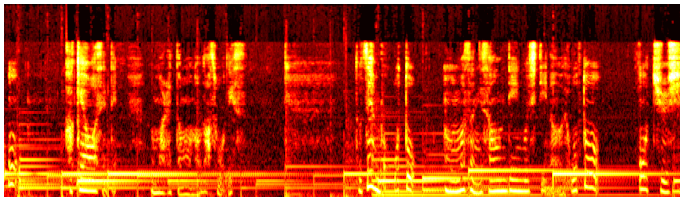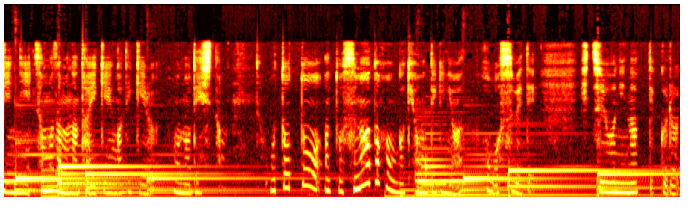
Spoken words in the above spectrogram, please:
を掛け合わせて生まれたものだそうです。と全部音、もうまさにサウンディングシティなので音を中心に様々な体験ができるものでした。音と、あとスマートフォンが基本的にはほぼ全て必要になってくる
